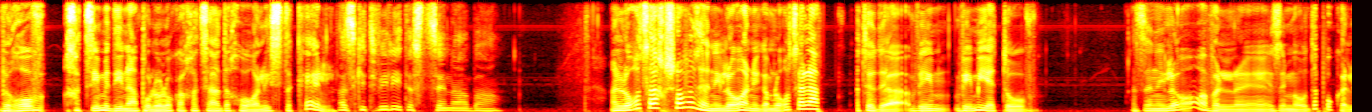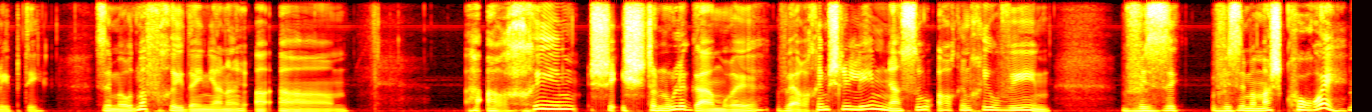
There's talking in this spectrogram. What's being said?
ורוב, חצי מדינה פה לא לוקחת צעד אחורה להסתכל. אז כתבי לי את הסצנה הבאה. אני לא רוצה לחשוב על זה, אני לא, אני גם לא רוצה לה... אתה יודע, ואם, ואם יהיה טוב, אז אני לא, אבל uh, זה מאוד אפוקליפטי. זה מאוד מפחיד, העניין, הערכים שהשתנו לגמרי, וערכים שליליים נעשו ערכים חיוביים. וזה, וזה ממש קורה. Mm.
